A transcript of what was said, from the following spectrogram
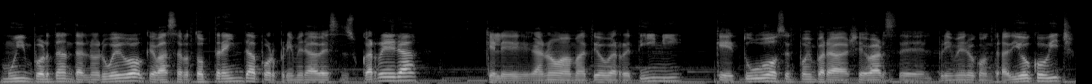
muy importante al noruego, que va a ser top 30 por primera vez en su carrera, que le ganó a Matteo Berretini, que tuvo set point para llevarse el primero contra Djokovic,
